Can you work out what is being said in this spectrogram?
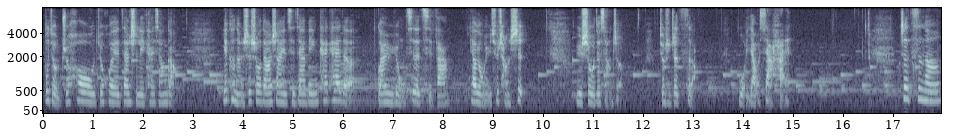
不久之后就会暂时离开香港，也可能是受到上一期嘉宾开开的关于勇气的启发，要勇于去尝试。于是我就想着，就是这次了。我要下海。这次呢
